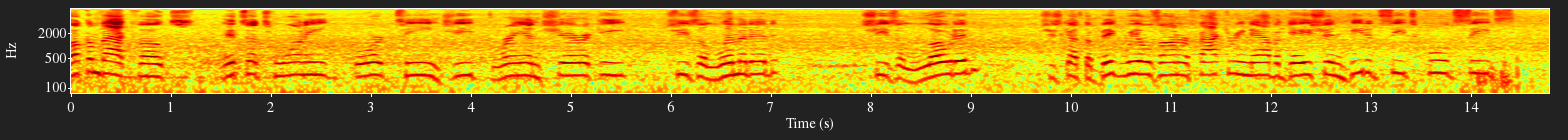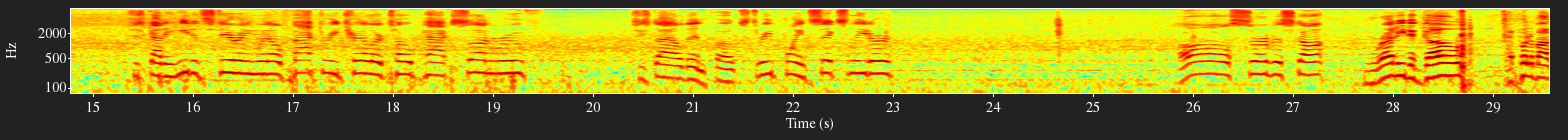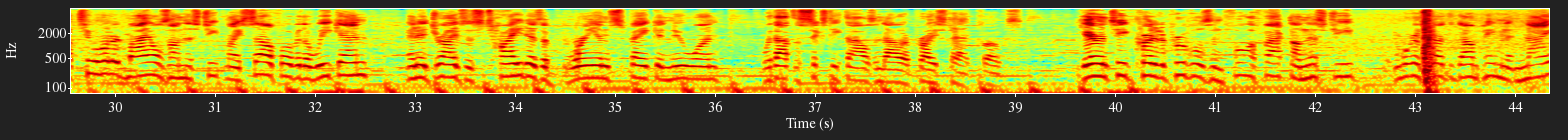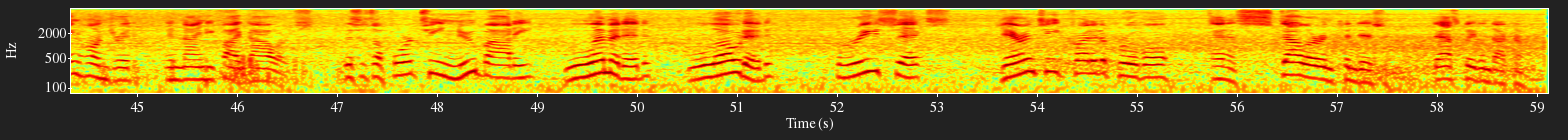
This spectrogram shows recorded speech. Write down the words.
Welcome back, folks. It's a 2014 Jeep Grand Cherokee. She's a limited. She's a loaded. She's got the big wheels on her, factory navigation, heated seats, cooled seats. She's got a heated steering wheel, factory trailer tow pack, sunroof. She's dialed in, folks. 3.6 liter. All serviced up ready to go. I put about 200 miles on this Jeep myself over the weekend and it drives as tight as a brand spanking new one without the $60,000 price tag, folks. Guaranteed credit approvals in full effect on this Jeep and we're going to start the down payment at $995. This is a 14 new body, limited, loaded, 3.6, guaranteed credit approval, and is stellar in condition. DasCleveland.com.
